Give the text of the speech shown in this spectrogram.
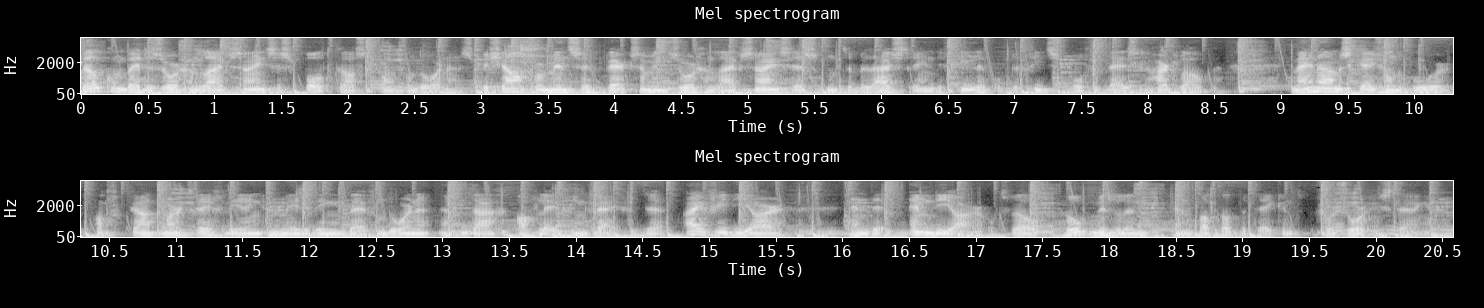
Welkom bij de Zorg en Life Sciences podcast van Van Doornen. Speciaal voor mensen werkzaam in Zorg en Life Sciences om te beluisteren in de file, op de fiets of tijdens het hardlopen. Mijn naam is Kees van de Boer, advocaat marktregulering en mededinging bij Van Doornen en vandaag aflevering 5, de IVDR en de MDR, oftewel hulpmiddelen en wat dat betekent voor zorginstellingen.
